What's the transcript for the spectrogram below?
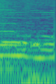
Oh.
